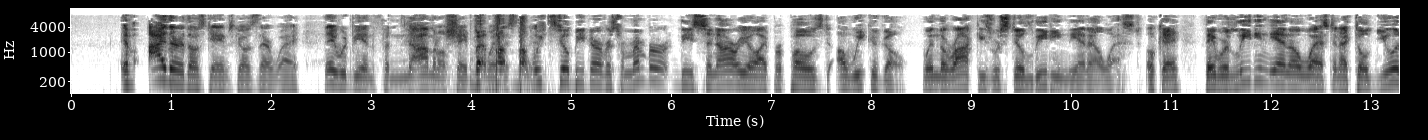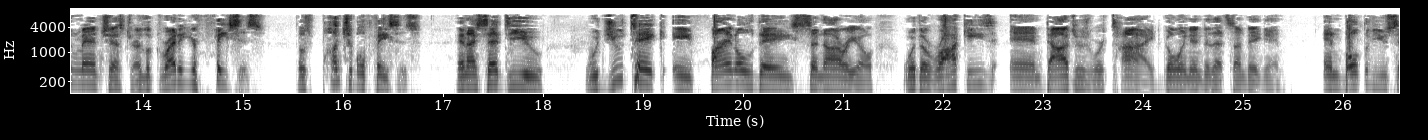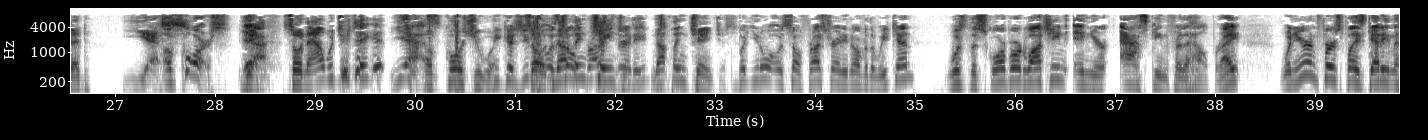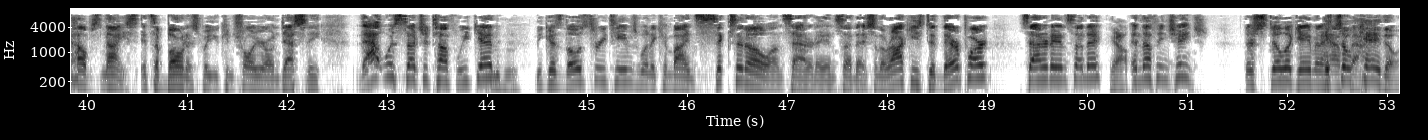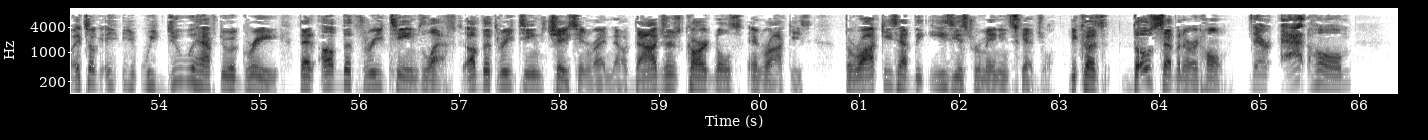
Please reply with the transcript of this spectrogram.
If either of those games goes their way, they would be in phenomenal shape to But, win but, but we'd still be nervous. Remember the scenario I proposed a week ago when the Rockies were still leading the NL West, okay? They were leading the NL West and I told you in Manchester, I looked right at your faces, those punchable faces, and I said to you, would you take a final day scenario where the Rockies and Dodgers were tied going into that Sunday game? And both of you said yes. Of course. Yeah. So now would you take it? Yes. Of course you would. Because you so know what was so nothing changes. Nothing changes. But you know what was so frustrating over the weekend? Was the scoreboard watching and you're asking for the help, right? When you're in first place, getting the help's nice. It's a bonus, but you control your own destiny. That was such a tough weekend Mm-hmm. because those three teams went a combined 6 and 0 on Saturday and Sunday. So the Rockies did their part Saturday and Sunday Yeah. and nothing changed. There's still a game and a It's half back. okay though. It's okay. We do have to agree that of the three teams left, of the three teams chasing right now, Dodgers, Cardinals, and Rockies, the Rockies have the easiest remaining schedule because those seven are at home. They're at home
